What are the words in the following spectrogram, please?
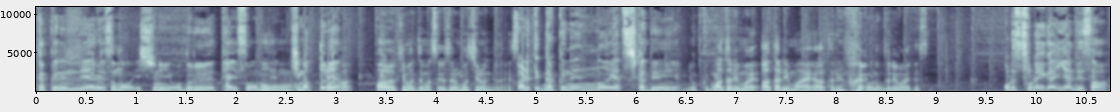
学年でやるその一緒に踊る体操みたいな。決まっとるやん。はいはいああ、決まってますよ。それもちろんじゃないですか。あれって学年のやつしか出んやん、6年。当たり前、当たり前、当たり前、当たり前です。俺それが嫌でさ、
